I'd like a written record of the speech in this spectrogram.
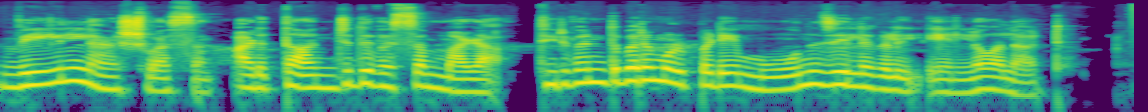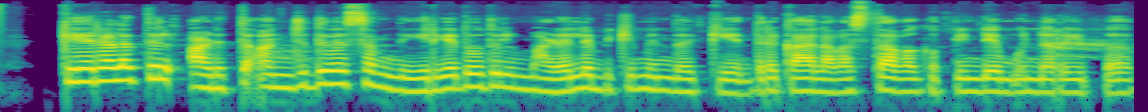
വെയിലിനാശ്വാസം. അടുത്ത അഞ്ച് ദിവസം മഴ. തിരുവനന്തപുരം ഉൾപ്പെടെ മൂന്ന് ജില്ലകളിൽ യെല്ലോ അലർട്ട്. കേരളത്തിൽ അടുത്ത അഞ്ച് ദിവസം നേരിയ തോതിൽ മഴ ലഭിക്കുമെന്ന് കേന്ദ്ര കാലാവസ്ഥാ വകുപ്പിന്റെ മുന്നറിയിപ്പ്.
